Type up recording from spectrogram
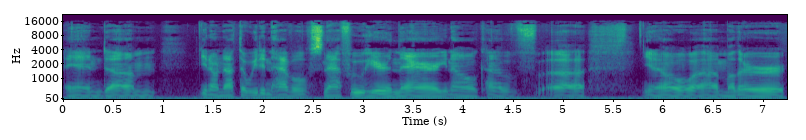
and um, you know not that we didn't have a snafu here and there you know kind of uh, you know uh, mother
